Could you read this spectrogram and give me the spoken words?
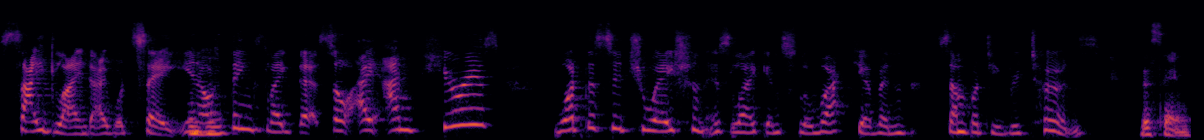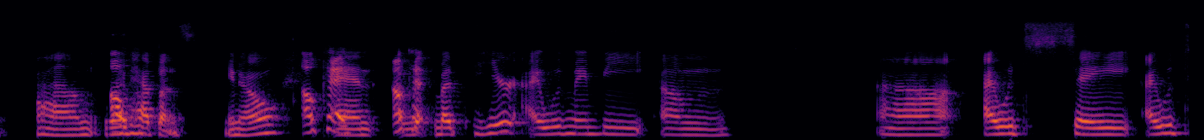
sidelined i would say you know mm-hmm. things like that so I, i'm curious what the situation is like in slovakia when somebody returns the same um what oh. happens you know okay and okay but here i would maybe um uh, I would say I would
